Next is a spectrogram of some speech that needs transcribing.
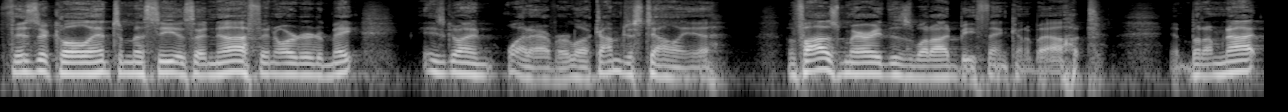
physical intimacy is enough in order to make. He's going, whatever, look, I'm just telling you. If I was married, this is what I'd be thinking about. But I'm not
